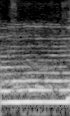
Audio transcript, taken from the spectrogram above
Oh.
